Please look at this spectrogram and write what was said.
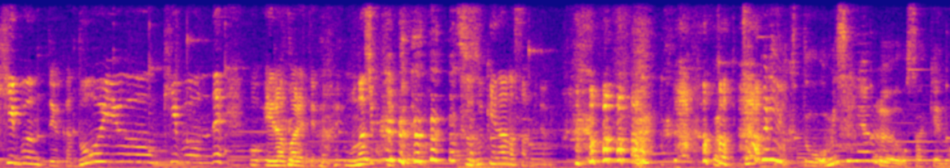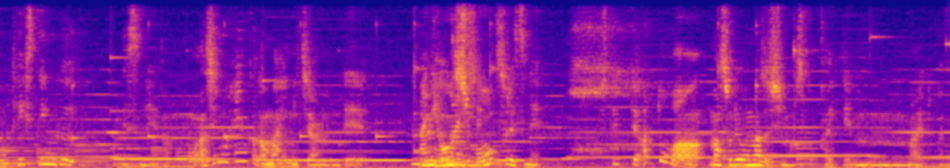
気分っていうかどういう気分でこう選ばれてる？の 同じこと言ってる鈴木奈々さんみたいな。ざっくりいくとお店にあるお酒のテイスティングですね。あの味の変化が毎日あるんで。あ日本酒も？そうですね。してってあとは、まあ、それをまずしますと開店前とかに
